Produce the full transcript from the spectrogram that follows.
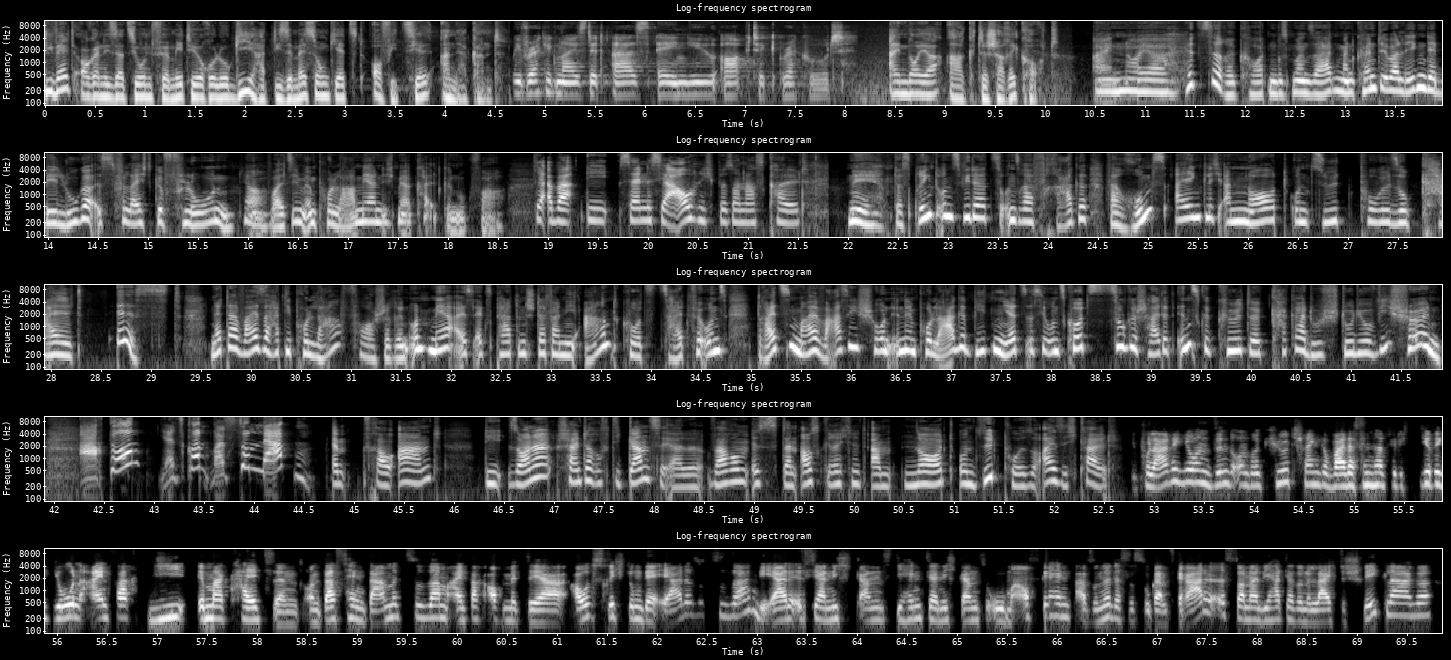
Die Weltorganisation für Meteorologie hat diese Messung jetzt offiziell anerkannt. We've recognized it as a new Arctic record. Ein neuer arktischer Rekord. Ein neuer Hitzerekord, muss man sagen. Man könnte überlegen, der Beluga ist vielleicht geflohen, ja, weil es ihm im Polarmeer nicht mehr kalt genug war. Ja, aber die Seine ist ja auch nicht besonders kalt. Nee, das bringt uns wieder zu unserer Frage, warum es eigentlich an Nord- und Südpol so kalt ist. Netterweise hat die Polarforscherin und Meereisexpertin Stefanie Arndt kurz Zeit für uns. 13 Mal war sie schon in den Polargebieten. Jetzt ist sie uns kurz zugeschaltet ins gekühlte Kakadu-Studio. Wie schön. Achtung, jetzt kommt was zum Merken. Ähm, Frau Arndt, die Sonne scheint doch auf die ganze Erde. Warum ist es dann ausgerechnet am Nord- und Südpol so eisig kalt? Die Polarregionen sind unsere Kühlschränke, weil das sind natürlich die Regionen einfach, die immer kalt sind. Und das hängt damit zusammen, einfach auch mit der Ausrichtung der Erde sozusagen. Die Erde ist ja nicht ganz, die hängt ja nicht ganz oben aufgehängt, also ne, dass es so ganz gerade ist, sondern die hat ja so eine leichte Schräglage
